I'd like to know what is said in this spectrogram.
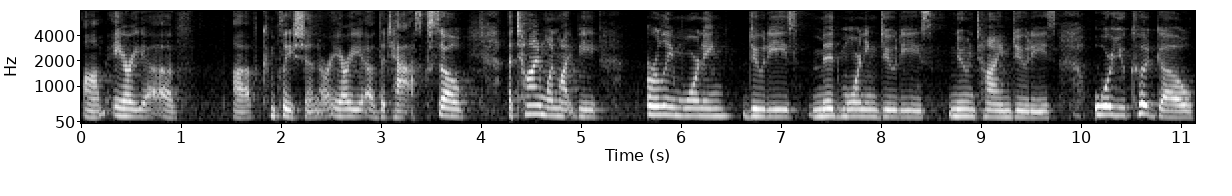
um, area of, of completion or area of the task. So, a time one might be early morning duties, mid morning duties, noontime duties, or you could go,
